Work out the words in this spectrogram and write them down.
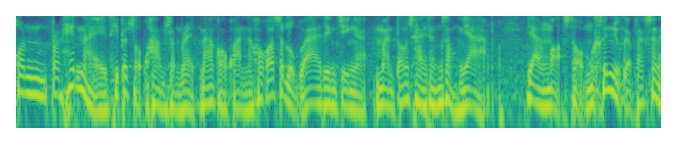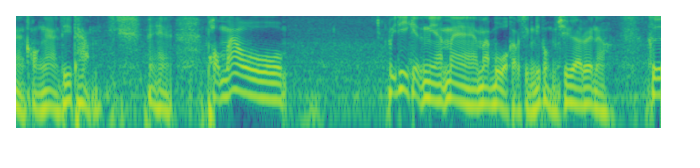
คนประเภทไหนที่ประสบความสำเร็จมากกว่ากันเขาก็สรุปว่าจริงๆอะมันต้องใช้ทั้งสองอย่างอย่างเหมาะสมขึ้นอยู่กับลักษณะของงานที่ทำนะฮะผมเอาวิธีคิดนเนี้ยมามาบวกกับสิ่งที่ผมเชื่อด้วยเนาะคือ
